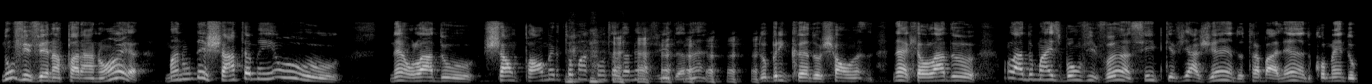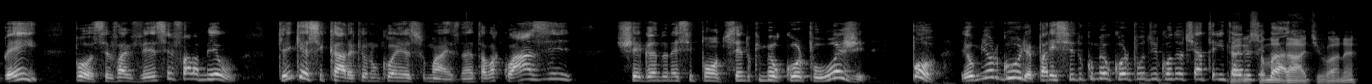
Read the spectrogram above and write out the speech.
não viver na paranoia, mas não deixar também o, né, o lado Sean Palmer tomar conta da minha vida, né? Do brincando, o Sean, né, que é o lado, o lado mais bom vivan, assim, porque viajando, trabalhando, comendo bem, pô, você vai ver, você fala, meu, quem que é esse cara que eu não conheço mais, né? Tava quase chegando nesse ponto, sendo que meu corpo hoje, pô, eu me orgulho, é parecido com o meu corpo de quando eu tinha 30 cara, anos de idade. Isso é uma dádiva, né?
